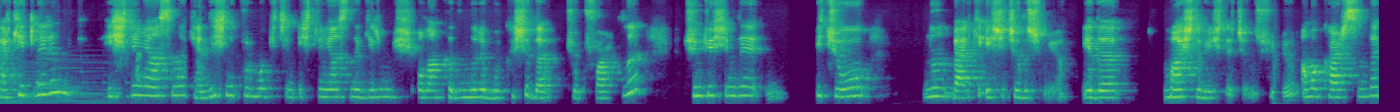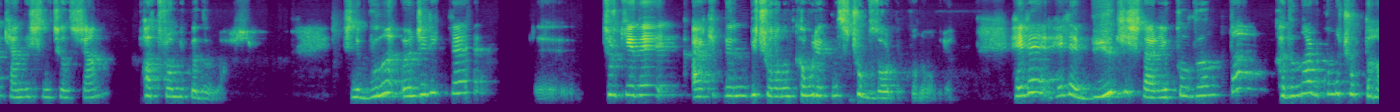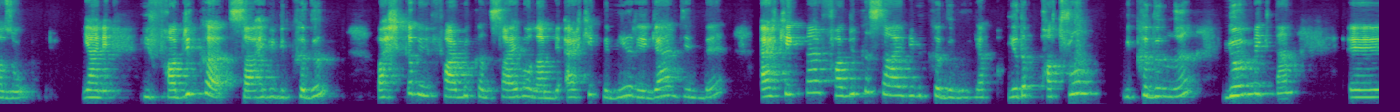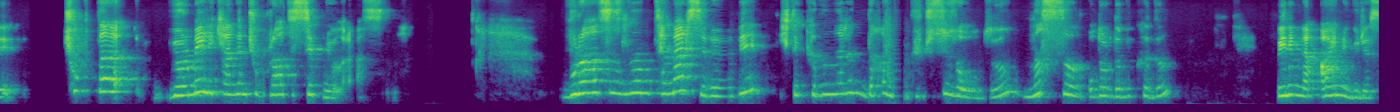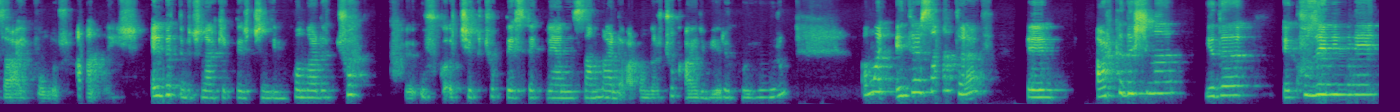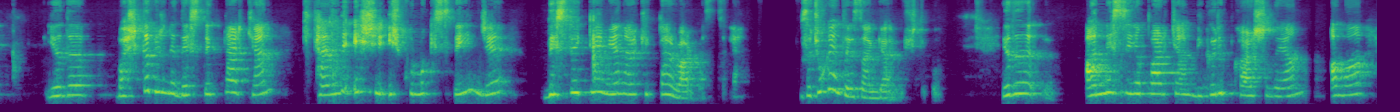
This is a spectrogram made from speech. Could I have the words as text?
erkeklerin iş dünyasına, kendi işini kurmak için iş dünyasına girmiş olan kadınlara bakışı da çok farklı. Çünkü şimdi birçoğunun belki eşi çalışmıyor ya da maaşlı bir işte çalışıyor ama karşısında kendi işini çalışan patron bir kadın var. Şimdi bunu öncelikle e, Türkiye'de erkeklerin birçoğunun kabul etmesi çok zor bir konu oluyor. Hele hele büyük işler yapıldığında kadınlar bu konuda çok daha zorlanıyor. Yani bir fabrika sahibi bir kadın başka bir fabrikanın sahibi olan bir erkekle bir araya geldiğinde erkekler fabrika sahibi bir kadını ya, ya da patron bir kadını görmekten e, çok da görmeyle kendini çok rahat hissetmiyorlar aslında. Bu rahatsızlığın temel sebebi işte kadınların daha güçsüz olduğu, nasıl olur da bu kadın benimle aynı güce sahip olur anlayış. Elbette bütün erkekler için değil. Bu konularda çok e, ufku açık, çok destekleyen insanlar da var. Onları çok ayrı bir yere koyuyorum. Ama enteresan taraf e, arkadaşına ya da e, kuzenini ya da başka birine desteklerken kendi eşi iş kurmak isteyince destekleyemeyen erkekler var mesela. Mesela çok enteresan gelmişti bu. Ya da annesi yaparken bir garip karşılayan ama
